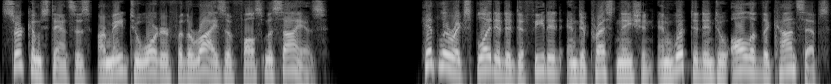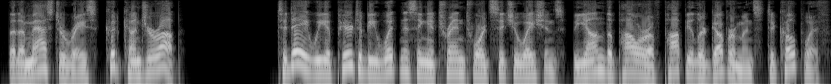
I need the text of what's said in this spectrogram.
circumstances are made to order for the rise of false messiahs. Hitler exploited a defeated and depressed nation and whipped it into all of the concepts that a master race could conjure up. Today we appear to be witnessing a trend toward situations beyond the power of popular governments to cope with.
